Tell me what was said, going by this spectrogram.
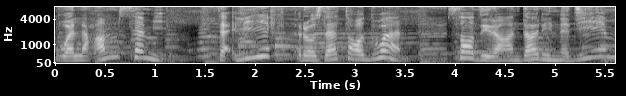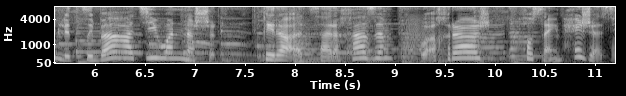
والعم سمير. تأليف روزات عدوان صادرة عن دار النديم للطباعة والنشر. قراءة سارة خازم وإخراج حسين حجازي.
